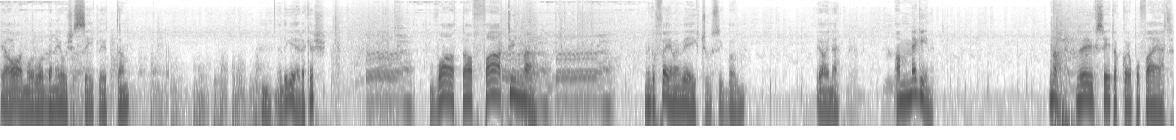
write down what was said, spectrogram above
Ja, armor volt benne, jó is, hogy szétlőttem. Hm, eddig érdekes. What the fuck, tűnj már! Még a fejemen végig csúszik, bad. Jaj, ne. A megint? Na, lőjük szét akkor a pofáját.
